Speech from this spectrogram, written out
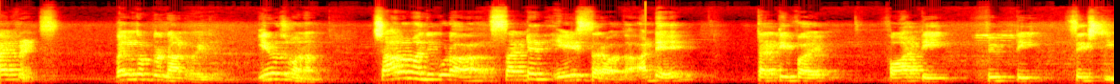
హాయ్ ఫ్రెండ్స్ వెల్కమ్ టు నాట్ వైద్యం ఈరోజు మనం చాలామంది కూడా సర్టెన్ ఏజ్ తర్వాత అంటే thirty five forty fifty sixty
